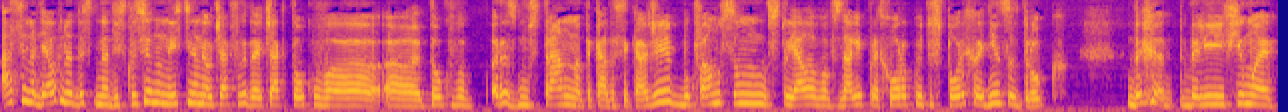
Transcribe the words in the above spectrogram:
аз се надявах на, на дискусия, но наистина не очаквах да е чак толкова, а, толкова разностранна, така да се каже. Буквално съм стояла в зали пред хора, които спореха един с друг. Дали филма е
